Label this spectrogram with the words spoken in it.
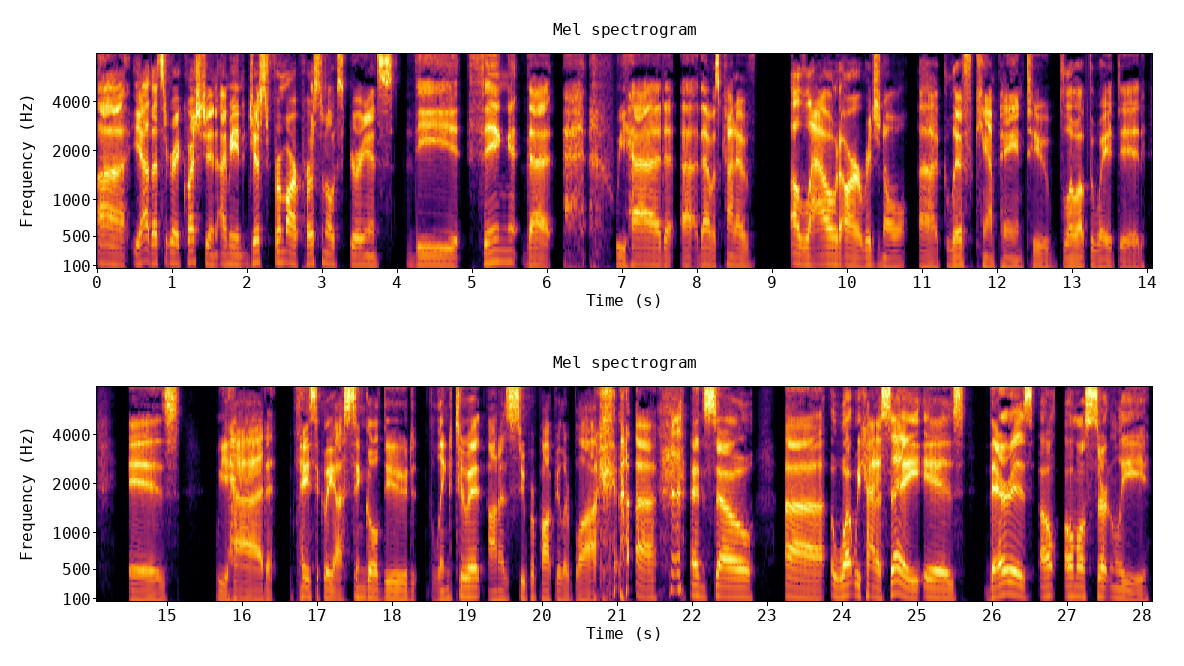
Uh, yeah, that's a great question. I mean, just from our personal experience, the thing that we had uh, that was kind of allowed our original uh, Glif campaign to blow up the way it did is we had basically a single dude link to it on his super popular blog uh, and so uh, what we kind of say is there is o- almost certainly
